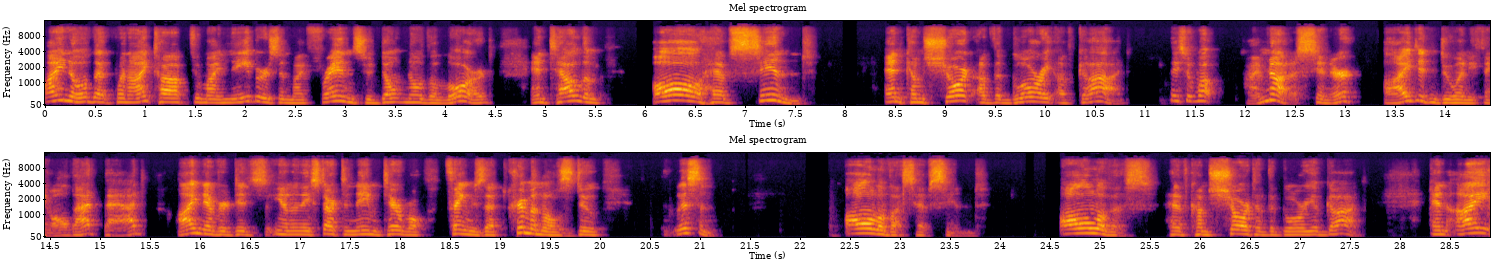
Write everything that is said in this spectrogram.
I know that when I talk to my neighbors and my friends who don't know the Lord and tell them all have sinned and come short of the glory of God, they said, Well, I'm not a sinner. I didn't do anything all that bad. I never did, you know, they start to name terrible things that criminals do. Listen, all of us have sinned. All of us have come short of the glory of God. And I,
